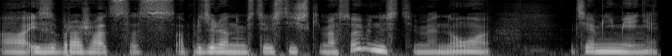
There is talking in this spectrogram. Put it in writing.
э, изображаться с определенными стилистическими особенностями, но тем не менее.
